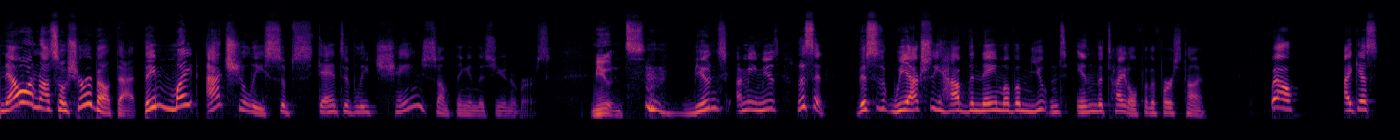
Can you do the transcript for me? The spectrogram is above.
now I'm not so sure about that. They might actually substantively change something in this universe. Mutants. Mutants, I mean, mutants. Listen, this is we actually have the name of a mutant in the title for the first time. Well, I guess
